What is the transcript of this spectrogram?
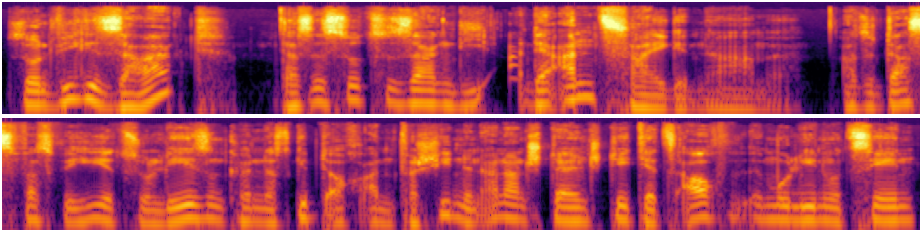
So, und wie gesagt, das ist sozusagen die, der Anzeigename. Also das, was wir hier jetzt so lesen können, das gibt auch an verschiedenen anderen Stellen, steht jetzt auch im Molino 10.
